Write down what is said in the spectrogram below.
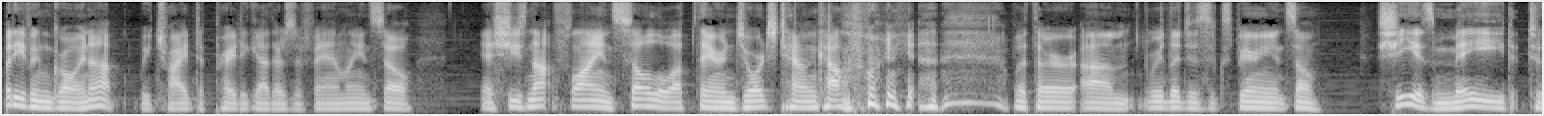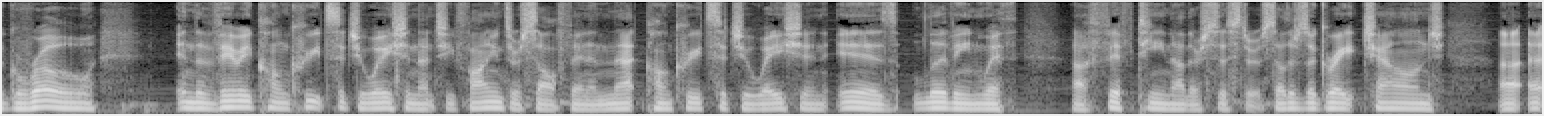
But even growing up, we tried to pray together as a family, and so yeah, she's not flying solo up there in Georgetown, California, with her um, religious experience. So she is made to grow in the very concrete situation that she finds herself in. And that concrete situation is living with uh, 15 other sisters. So there's a great challenge, uh, uh,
